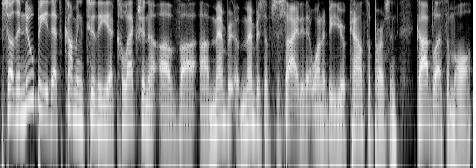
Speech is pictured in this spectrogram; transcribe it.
So the newbie that's coming to the uh, collection of uh, uh, member members of society that want to be your council person, God bless them all,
